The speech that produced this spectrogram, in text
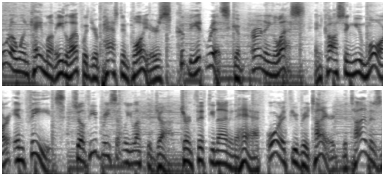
401k money left with your past employers could be at risk of earning less and costing you more in fees. So if you've recently left a job, turned 59 and a half, or if you've retired, the time is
